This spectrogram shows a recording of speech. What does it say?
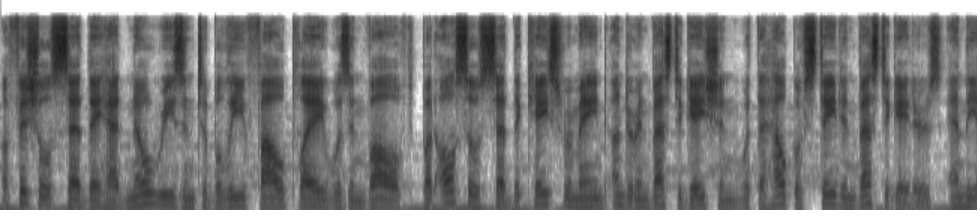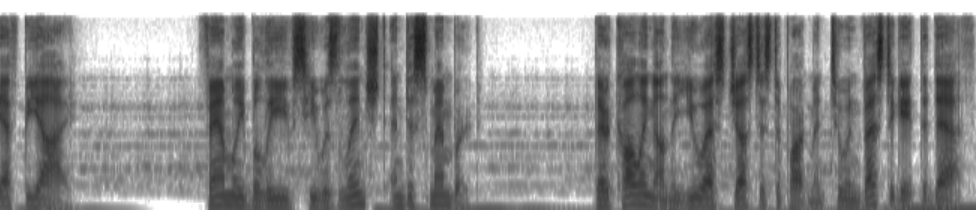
officials said they had no reason to believe foul play was involved but also said the case remained under investigation with the help of state investigators and the FBI. Family believes he was lynched and dismembered. They're calling on the U.S. Justice Department to investigate the death,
